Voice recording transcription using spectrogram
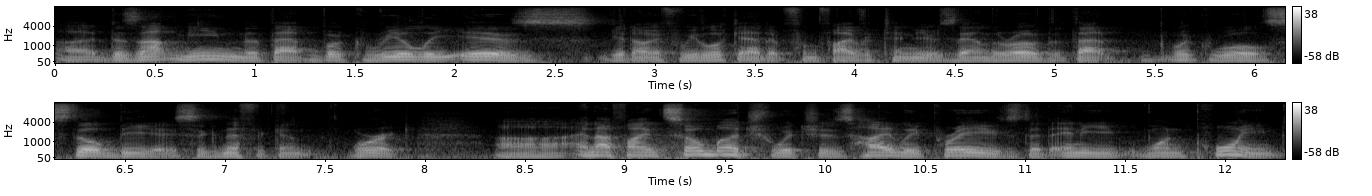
uh, does not mean that that book really is, you know, if we look at it from five or ten years down the road, that that book will still be a significant work. Uh, and I find so much which is highly praised at any one point,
